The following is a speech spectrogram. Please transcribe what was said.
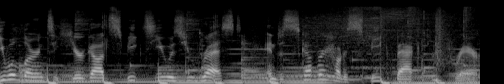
You will learn to hear God speak to you as you rest and discover how to speak back through prayer.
